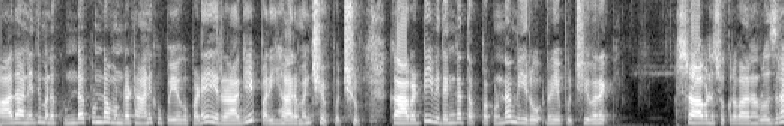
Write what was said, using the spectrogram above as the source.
బాధ అనేది మనకు ఉండకుండా ఉండటానికి ఉపయోగపడే రాగి పరిహారం అని చెప్పొచ్చు. కాబట్టి ఈ విధంగా తప్పకుండా మీరు రేపు చివరి శ్రావణ శుక్రవారం రోజున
